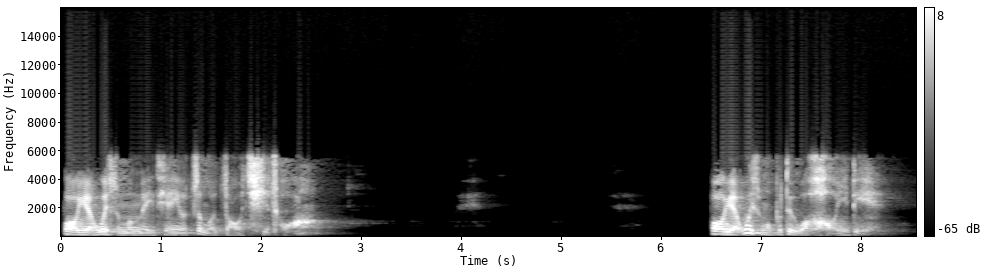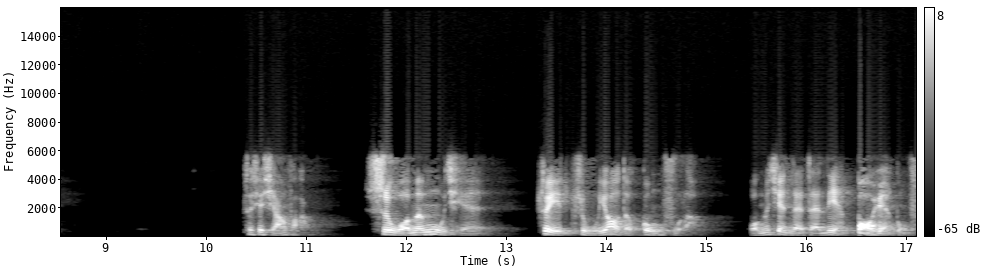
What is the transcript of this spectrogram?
抱怨为什么每天要这么早起床。抱怨为什么不对我好一点？这些想法是我们目前最主要的功夫了。我们现在在练抱怨功夫，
